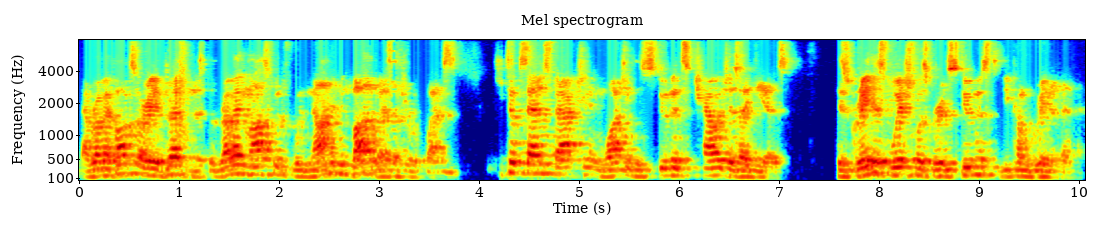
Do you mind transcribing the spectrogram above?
Now, Rabbi Fox already addressed this, but Rabbi Moskowitz would not have been bothered by such a request. He took satisfaction in watching his students challenge his ideas. His greatest wish was for his students to become greater than him.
